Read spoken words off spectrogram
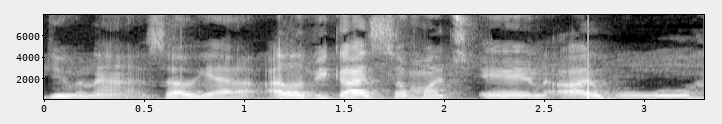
doing that. So yeah, I love you guys so much, and I will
